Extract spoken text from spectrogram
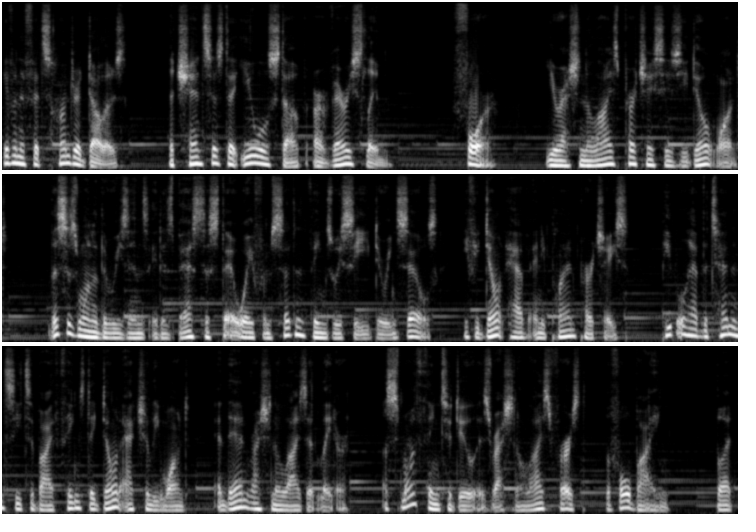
even if it's $100, the chances that you will stop are very slim. 4. You rationalize purchases you don't want. This is one of the reasons it is best to stay away from certain things we see during sales. If you don't have any planned purchase, people have the tendency to buy things they don't actually want and then rationalize it later. A smart thing to do is rationalize first before buying, but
